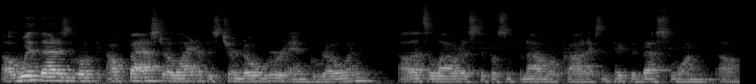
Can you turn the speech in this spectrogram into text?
uh, with that, as you look how fast our lineup has turned over and growing, uh, that's allowed us to put some phenomenal products and pick the best one uh,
